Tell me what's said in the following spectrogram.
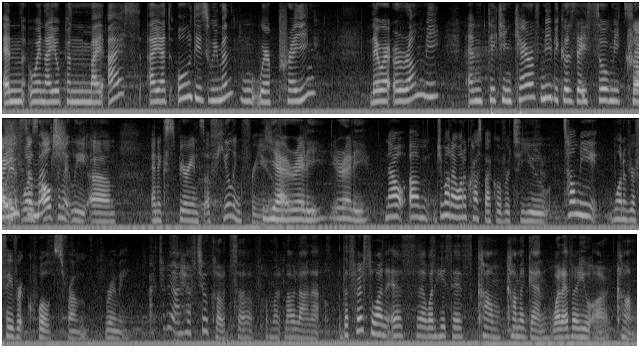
And when I opened my eyes, I had all these women who were praying. They were around me and taking care of me because they saw me crying so it was much. ultimately um, an experience of healing for you. Yeah, really, really. Now, um, Jumana, I want to cross back over to you. Tell me one of your favorite quotes from Rumi. Actually, I have two quotes uh, from Maulana. The first one is uh, when he says, Come, come again, wherever you are, come.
